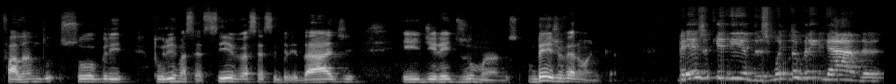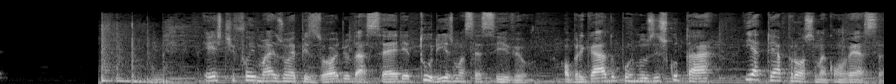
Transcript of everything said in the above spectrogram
falando sobre turismo acessível, acessibilidade e direitos humanos. Um beijo, Verônica. Beijo, queridos. Muito obrigada. Este foi mais um episódio da série Turismo Acessível. Obrigado por nos escutar e até a próxima conversa.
